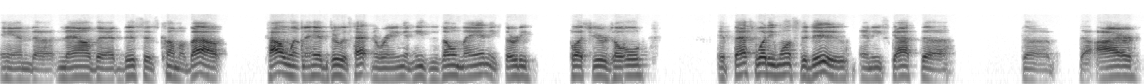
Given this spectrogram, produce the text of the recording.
And uh, now that this has come about, Kyle went ahead and threw his hat in the ring, and he's his own man. He's 30 plus years old. If that's what he wants to do, and he's got the the the ire,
